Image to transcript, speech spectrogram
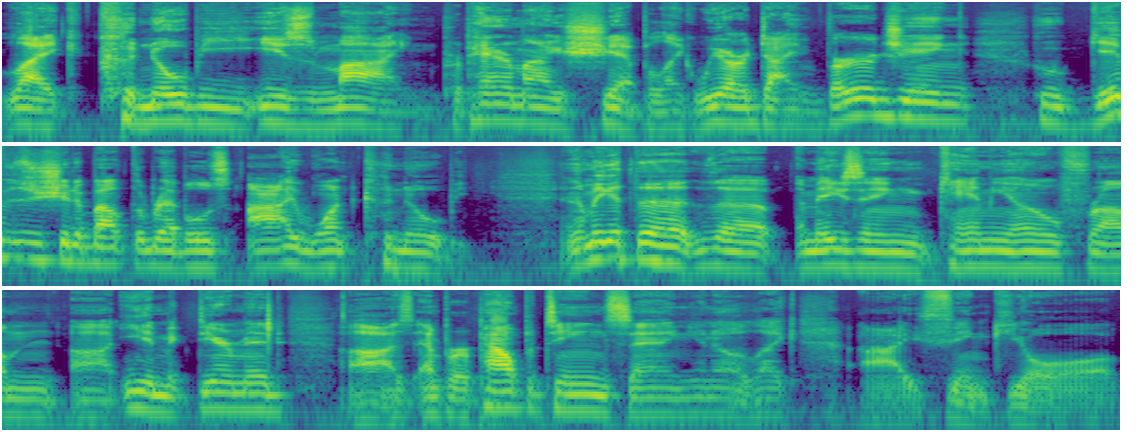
like Kenobi is mine. Prepare my ship. Like we are diverging. Who gives a shit about the rebels? I want Kenobi. And then we get the the amazing cameo from uh, Ian McDiarmid uh, as Emperor Palpatine saying, you know, like, I think your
